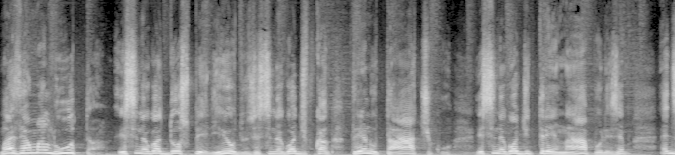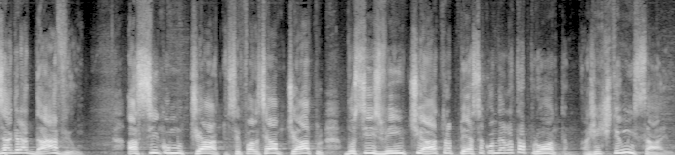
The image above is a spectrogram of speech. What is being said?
Mas é uma luta. Esse negócio de dois períodos, esse negócio de ficar treino tático, esse negócio de treinar, por exemplo, é desagradável. Assim como o teatro. Você fala assim, ah, teatro, vocês veem o teatro, a peça, quando ela está pronta. A gente tem um ensaio.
